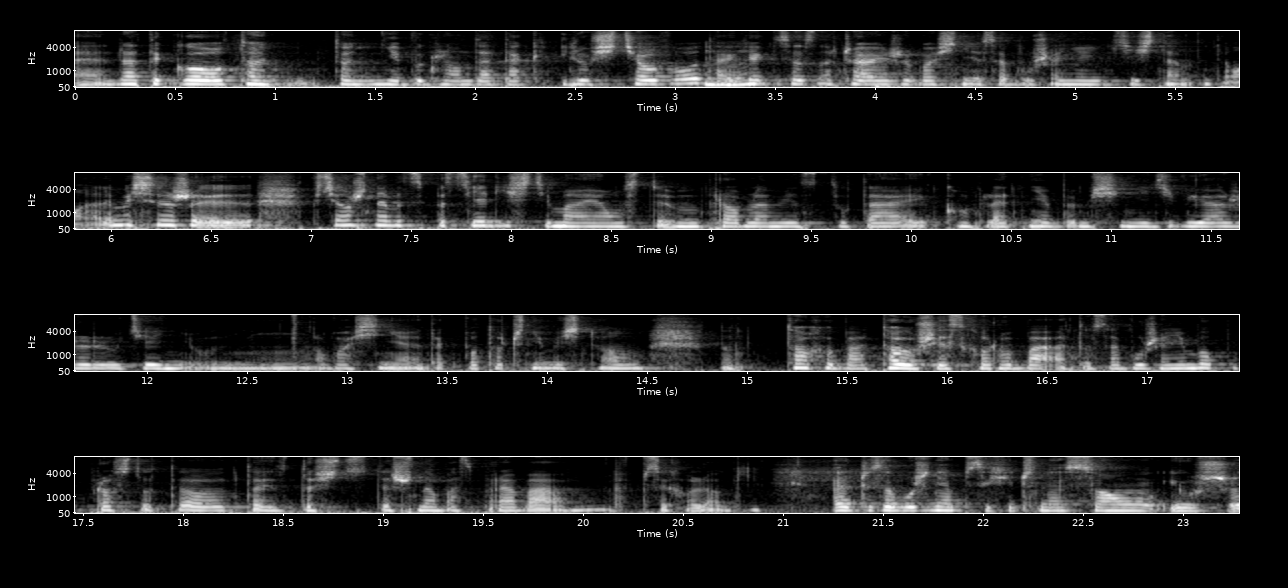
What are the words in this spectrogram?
E, dlatego to, to nie wygląda tak ilościowo, tak mhm. jak zaznaczałeś, że właśnie zaburzenia gdzieś tam idą, ale myślę, że wciąż nawet specjaliści mają z tym problem, więc tutaj kompletnie bym się nie dziwiła, że ludzie mm, właśnie tak potocznie myślą, no to chyba to już jest choroba, a to zaburzenie, bo po prostu to, to jest dość też nowa sprawa w psychologii. Ale czy zaburzenia psychiczne są już y,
